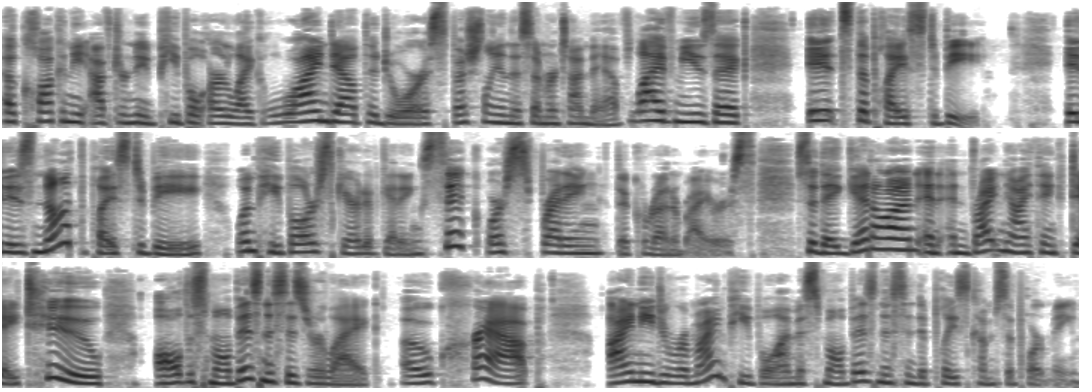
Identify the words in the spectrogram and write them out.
o'clock in the afternoon, people are like lined out the door, especially in the summertime. They have live music. It's the place to be. It is not the place to be when people are scared of getting sick or spreading the coronavirus. So they get on, and, and right now, I think day two, all the small businesses are like, oh crap, I need to remind people I'm a small business and to please come support me.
